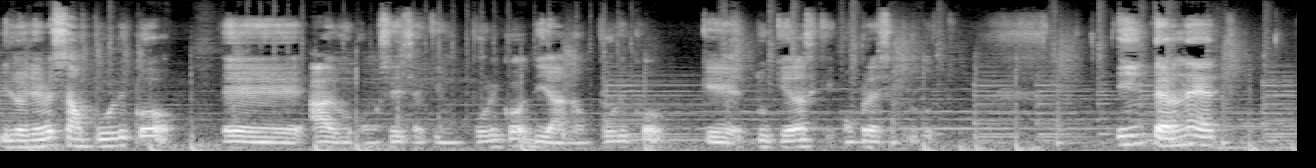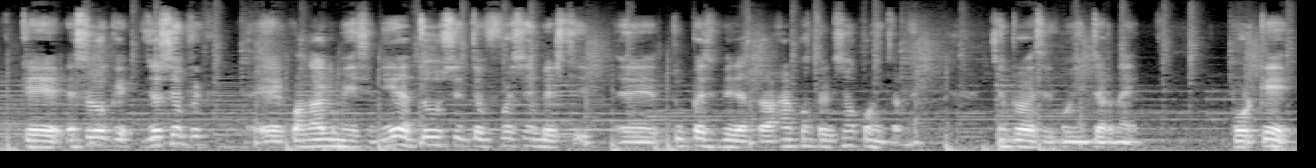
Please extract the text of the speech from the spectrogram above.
y lo lleves a un público, eh, algo, como se dice aquí, un público diano, público que tú quieras que compre ese producto. Internet, que es lo que yo siempre eh, cuando alguien me dice, mira, tú si te fuese a investir, eh, tú preferirías trabajar con televisión o con internet. Siempre voy a decir con internet. ¿Por qué?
